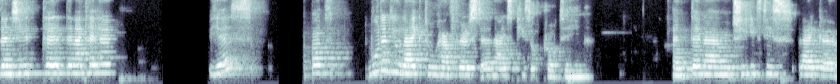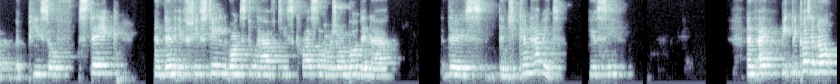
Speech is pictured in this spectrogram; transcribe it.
Then she then I tell her, "Yes, but wouldn't you like to have first a nice piece of protein?" And then um, she eats this like a, a piece of steak. And then if she still wants to have this croissant or jambon, then uh, there is then she can have it you see. And i because you know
